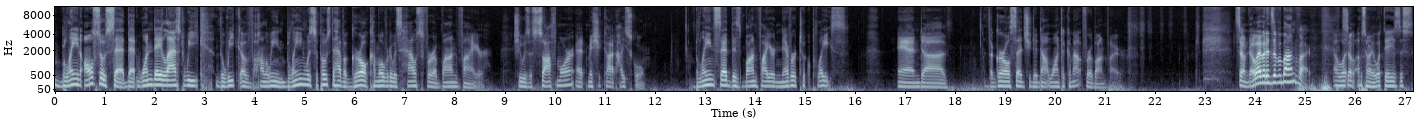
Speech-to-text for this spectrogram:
Blaine also said that one day last week, the week of Halloween, Blaine was supposed to have a girl come over to his house for a bonfire. She was a sophomore at Mishicot High School. Blaine said this bonfire never took place. And uh, the girl said she did not want to come out for a bonfire. so, no evidence of a bonfire. Uh, what, So- I'm sorry. What day is this?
